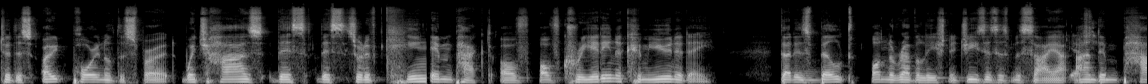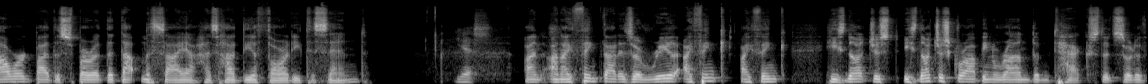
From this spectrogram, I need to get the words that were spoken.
to this outpouring of the Spirit, which has this this sort of keen impact of of creating a community that is mm. built on the revelation of Jesus as Messiah yes. and empowered by the Spirit that that Messiah has had the authority to send. Yes. And and I think that is a real I think I think he's not just he's not just grabbing random text that sort of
